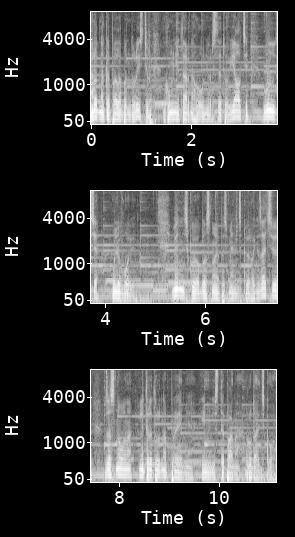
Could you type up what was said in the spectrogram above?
Народна капела бандуристів Гуманітарного університету в Ялті, вулиця у Львові. Вінницькою обласною письменницькою організацією заснована літературна премія імені Степана Руданського.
